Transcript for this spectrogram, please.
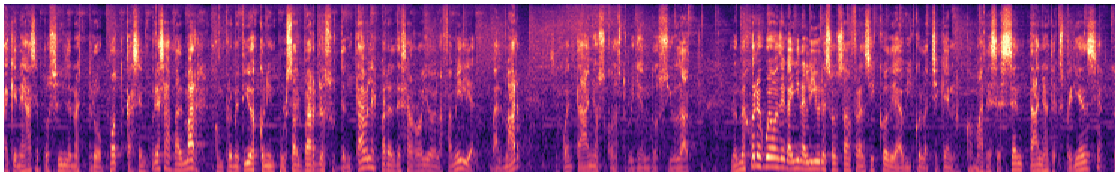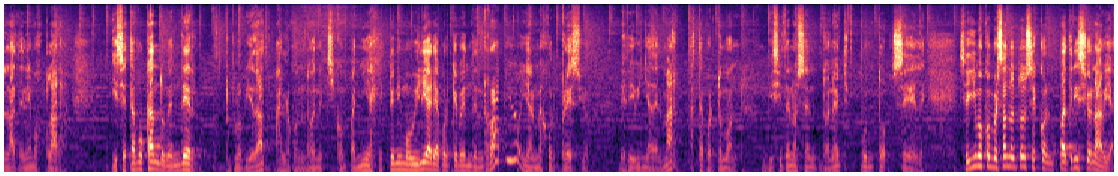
a quienes hacen posible nuestro podcast Empresas Balmar, comprometidos con impulsar barrios sustentables para el desarrollo de la familia. Balmar, 50 años construyendo ciudad. Los mejores huevos de gallina libre son San Francisco de Avícola Chequén. Con más de 60 años de experiencia, la tenemos clara. Y si estás buscando vender tu propiedad, hazlo con Donech y compañía gestión inmobiliaria porque venden rápido y al mejor precio. Desde Viña del Mar hasta Puerto Montt. Visítenos en donech.cl. Seguimos conversando entonces con Patricio Navia.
